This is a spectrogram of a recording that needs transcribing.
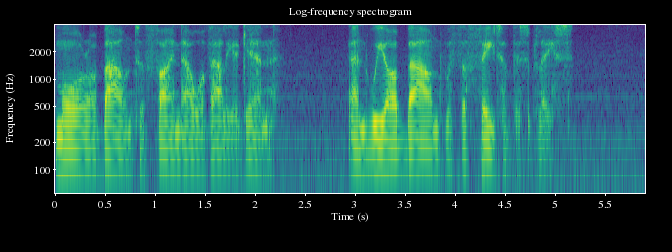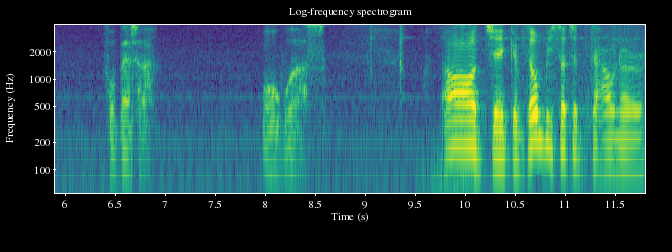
more are bound to find our valley again. And we are bound with the fate of this place. For better. Or worse. Oh, Jacob, don't be such a downer.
